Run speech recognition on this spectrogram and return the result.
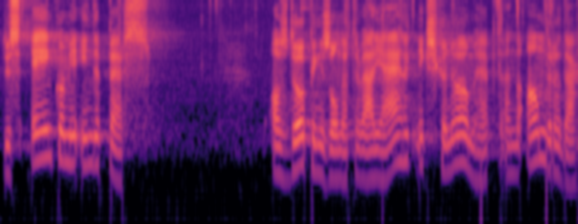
Dus één kom je in de pers als dopingzonder terwijl je eigenlijk niks genomen hebt en de andere dag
